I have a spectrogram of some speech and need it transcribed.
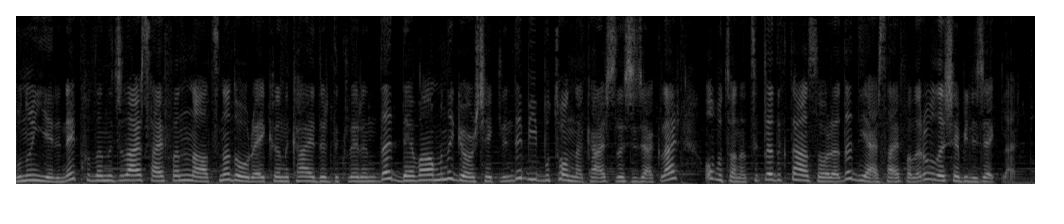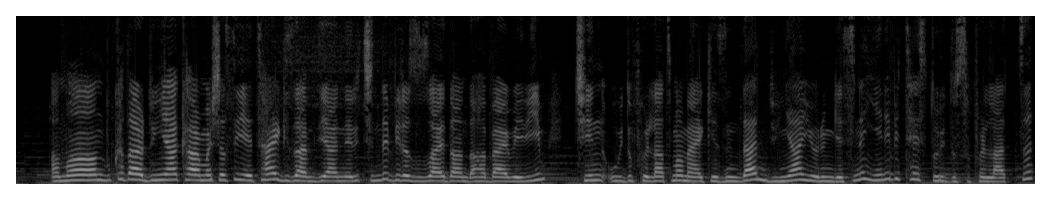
Bunun yerine kullanıcılar sayfanın altına doğru ekranı kaydırdıklarında devamını gör şeklinde bir butonla karşılaşacaklar. O butona tıkladıktan sonra da diğer sayfalara ulaşabilecekler. Aman bu kadar dünya karmaşası yeter gizem diyenler için de biraz uzaydan da haber vereyim. Çin Uydu Fırlatma Merkezi'nden dünya yörüngesine yeni bir test uydusu fırlattı.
